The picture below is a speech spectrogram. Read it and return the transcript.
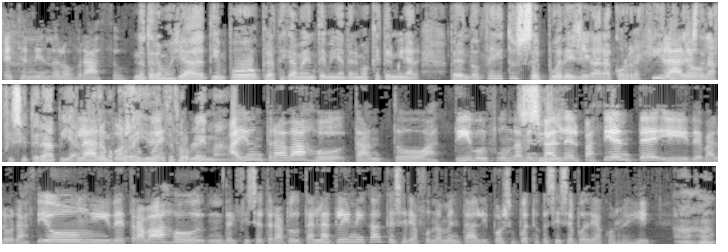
Extendiendo, los brazos. No tenemos ya tiempo prácticamente, Miriam, tenemos que terminar. Pero entonces esto se puede llegar a corregir Claro. desde la fisioterapia. Claro, Podemos por corregir supuesto. este problema. Hay un trabajo tanto activo y fundamental Sí. del paciente y de valoración y de trabajo del fisioterapeuta en la clínica que sería fundamental y por supuesto que sí se podría corregir. Ajá.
